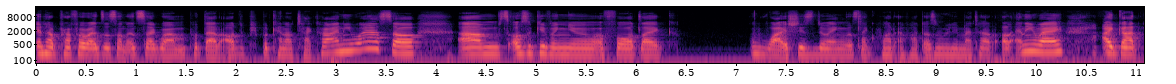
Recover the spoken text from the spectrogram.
in her preferences on Instagram put that out that people cannot tag her anywhere. So um, it's also giving you a thought like why she's doing this, like whatever, doesn't really matter at all. Anyway, I got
